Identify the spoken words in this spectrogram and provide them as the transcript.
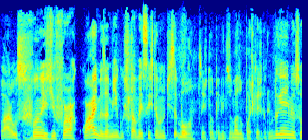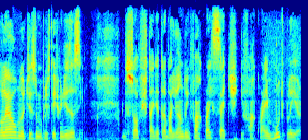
Para os fãs de Far Cry, meus amigos, talvez vocês tenham uma notícia boa. Vocês estão bem-vindos a mais um podcast do Clube do Game. Eu sou o Léo. Notícia do meu PlayStation diz assim: Ubisoft estaria trabalhando em Far Cry 7 e Far Cry Multiplayer.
